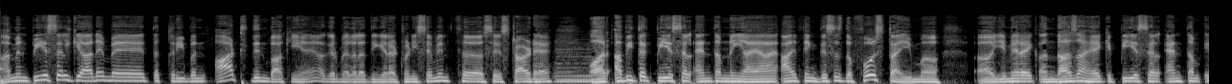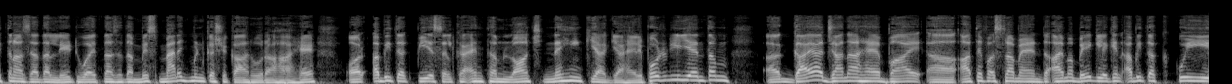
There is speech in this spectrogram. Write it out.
आई मीन पीएसएल के आने में तकरीबन आठ दिन बाकी हैं, अगर मैं गलत नहीं कह रहा ट्वेंटी सेवेंथ से स्टार्ट है, और अभी तक पीएसएल एंथम नहीं आया है। I think this is the first time ये मेरा एक अंदाज़ा है कि पीएसएल एंथम इतना ज़्यादा लेट हुआ, इतना ज़्यादा मिसमैनेजमेंट का शिकार हो रहा है, और अभी तक पीएसएल का एंथम लॉन्च नहीं किया गया है। रिपोर्टेडली ये एंथम गाया जाना है बाय आतिफ असलम एंड आई एम बेग लेकिन अभी तक कोई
